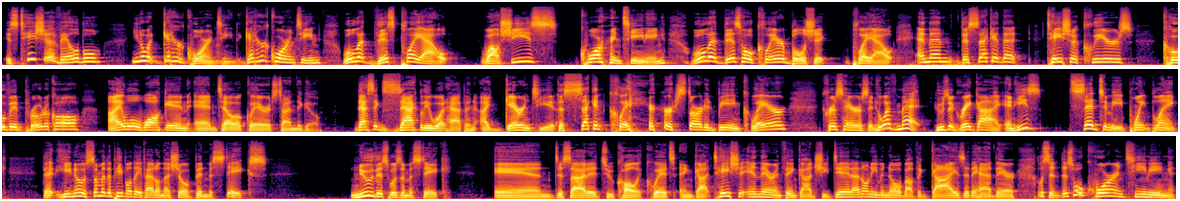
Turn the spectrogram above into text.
is Tayshia available? You know what? Get her quarantined. Get her quarantined. We'll let this play out while she's quarantining. We'll let this whole Claire bullshit play out. And then the second that Tayshia clears COVID protocol, I will walk in and tell Claire it's time to go. That's exactly what happened. I guarantee it. The second Claire started being Claire, Chris Harrison, who I've met, who's a great guy, and he's said to me point blank that he knows some of the people they've had on that show have been mistakes, knew this was a mistake, and decided to call it quits and got Tayshia in there and thank God she did. I don't even know about the guys that they had there. Listen, this whole quarantining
